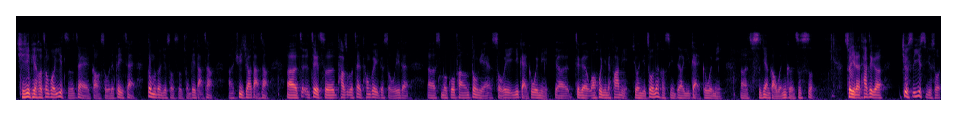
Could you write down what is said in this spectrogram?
习近平和中国一直在搞所谓的备战，动不动就说是准备打仗啊，聚焦打仗啊。这这次他如果再通过一个所谓的呃什么国防动员，所谓以改革为名，呃，这个王沪宁的发明，就你做任何事情都要以改革为名啊，实际上搞文革之事。所以呢，他这个就是意思就是说，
